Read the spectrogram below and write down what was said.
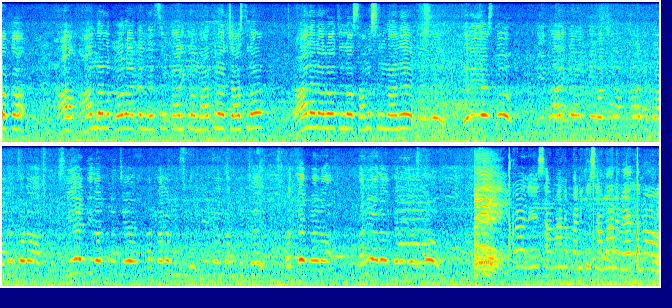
ఒక ఆందోళన పోరాటం నిరసన కార్యక్రమం మాత్రమే చేస్తున్నాం. రానున్న రోజుల్లో సమస్యను కానీ తెలియజేస్తూ ఈ కార్యక్రమానికి వచ్చిన కార్మికులందరూ కూడా సిఐటి తరఫు నుంచి అట్లాగే మున్సిపల్ యూనియన్ తరఫు నుంచి ప్రత్యేకమైన ధన్యవాదాలు తెలియజేస్తూ సమాన పనికి సమాన వేతనం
